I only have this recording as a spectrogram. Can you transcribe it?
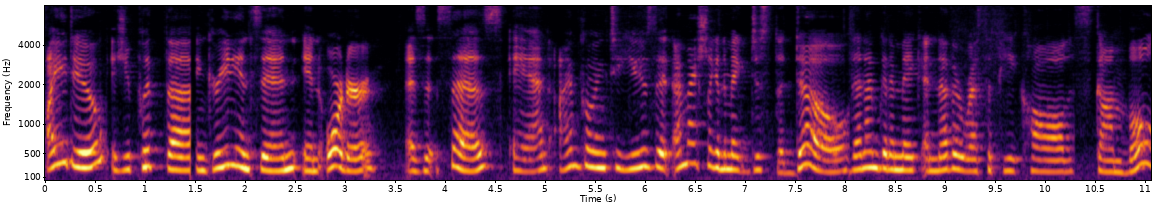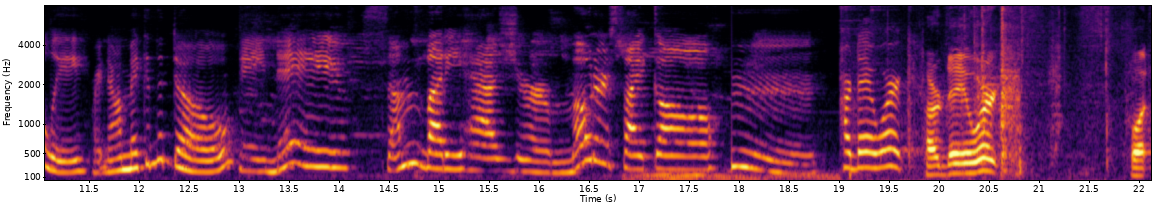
All you do is you put the ingredients in in order as it says and I'm going to use it I'm actually going to make just the dough then I'm going to make another recipe called stromboli right now I'm making the dough hey Nave somebody has your motorcycle hmm Hard day at work. Hard day of work. What?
